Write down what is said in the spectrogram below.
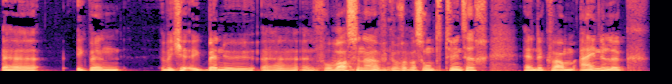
eh, ik ben, weet je, ik ben nu eh, een volwassene, of ik was rond de twintig, en er kwam eindelijk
